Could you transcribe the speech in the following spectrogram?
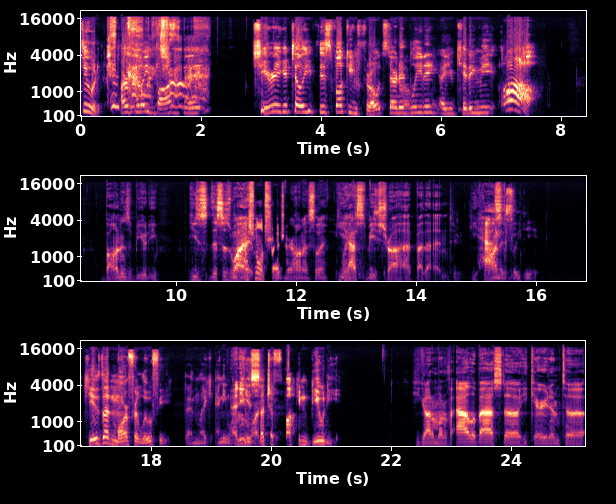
Dude, our boy Bon Boy cheering until he, his fucking throat started Throat bleeding. Are you kidding bleeding. me? Ah! Oh! Bon is a beauty. He's this is why National treasure, honestly. he Like, has to be a straw hat by the end. He has Honestly, to be. he he has done more for Luffy than like anyone. Anyone. He's such a fucking beauty. He got him out of Alabasta. He carried him to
